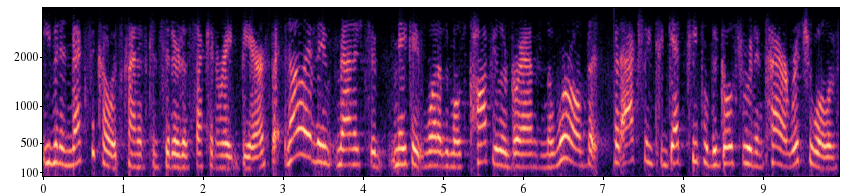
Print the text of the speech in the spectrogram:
even in Mexico, it's kind of considered a second-rate beer. But not only have they managed to make it one of the most popular brands in the world, but, but actually to get people to go through an entire ritual of,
